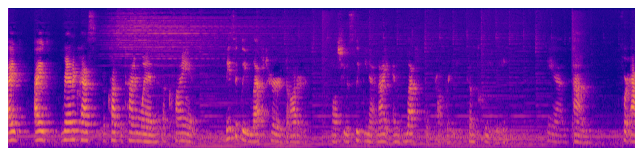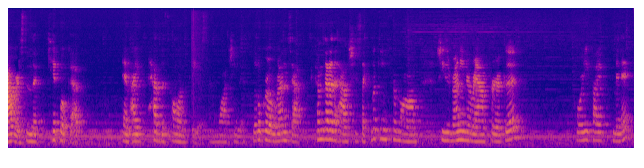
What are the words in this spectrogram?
I I ran across across a time when a client basically left her daughter while she was sleeping at night and left the property completely and um, for hours. And the kid woke up, and I had this all on video. I'm watching this little girl runs out, comes out of the house. She's like looking for mom. She's running around for a good 45 minutes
